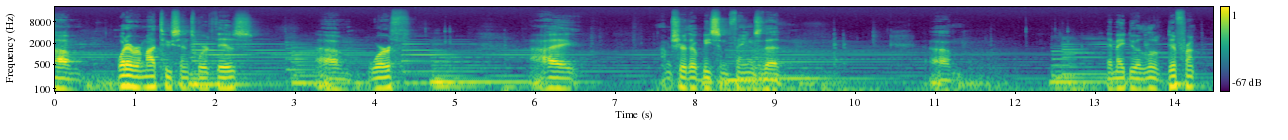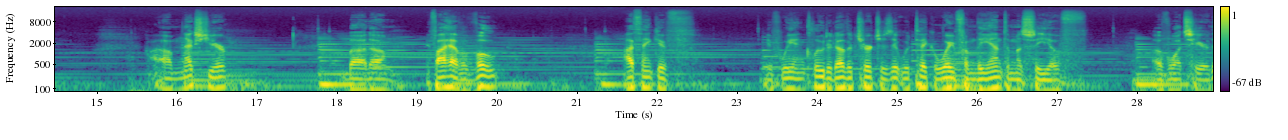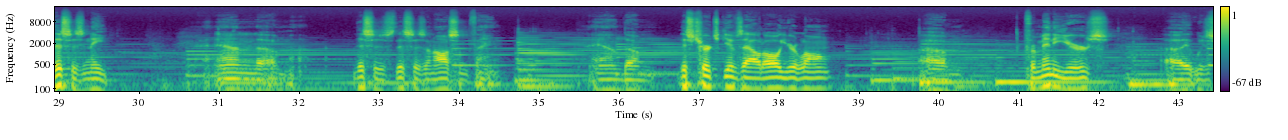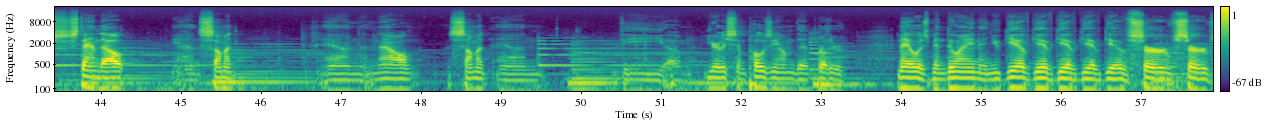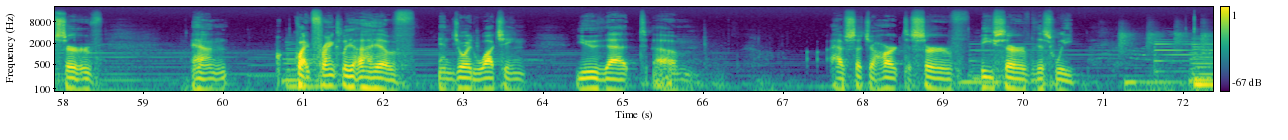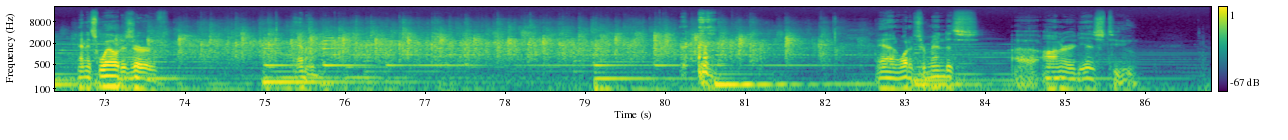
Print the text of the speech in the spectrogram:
Um, whatever my two cents worth is, um, worth. I, I'm sure there'll be some things that um, they may do a little different um, next year. But um, if I have a vote, I think if if we included other churches, it would take away from the intimacy of of what's here. This is neat, and um, this is this is an awesome thing. And um, this church gives out all year long. Um, for many years, uh, it was Stand Out and Summit, and now Summit and the um, yearly symposium that Brother Mayo has been doing. And you give, give, give, give, give, serve, serve, serve. And quite frankly, I have enjoyed watching you that um, have such a heart to serve, be served this week. And it's well deserved. Amen. and what a tremendous uh, honor it is to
